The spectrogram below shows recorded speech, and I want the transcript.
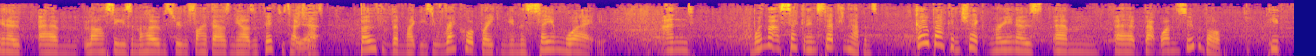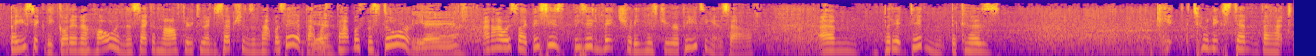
You know, um, last season Mahomes threw for 5,000 yards and 50 touchdowns. Both of them like these record breaking in the same way. And when that second interception happens, go back and check Marino's, um, uh, that one Super Bowl. He basically got in a hole in the second half through two interceptions and that was it. That Yeah. was, that was the story. Yeah, yeah, yeah. And I was like, this is, this is literally history repeating itself. Um, but it didn't because to an extent that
